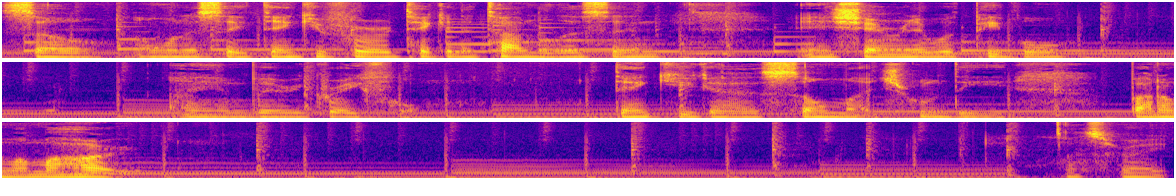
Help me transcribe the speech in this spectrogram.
So I want to say thank you for taking the time to listen and sharing it with people. I am very grateful. Thank you guys so much from the bottom of my heart. That's right.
